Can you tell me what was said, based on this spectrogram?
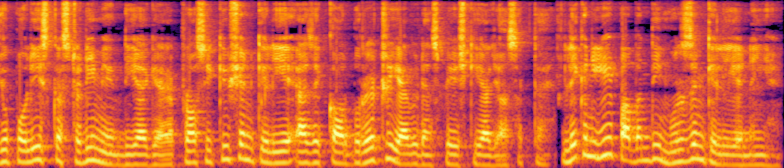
जो पुलिस कस्टडी में दिया गया है प्रोसिक्यूशन के लिए एज ए कॉरपोरेटरी एविडेंस पेश किया जा सकता है। लेकिन ये पाबंदी मुलजिम के लिए नहीं है।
